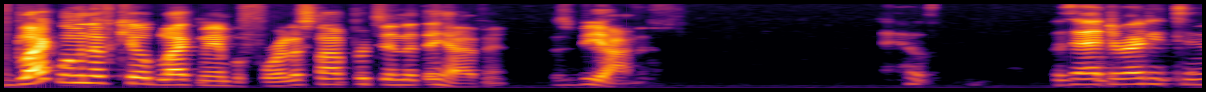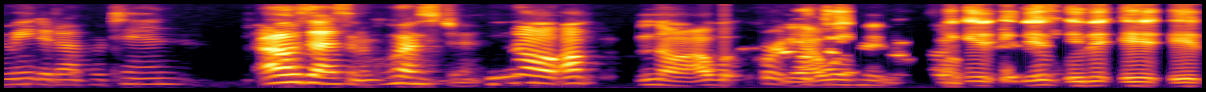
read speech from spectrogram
Black women have killed black men before. Let's not pretend that they haven't. Let's be honest. Was that directed to me? Did I pretend? I was asking a question. No, I'm no, I was Courtney. I wasn't. it, it, it, it, it,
